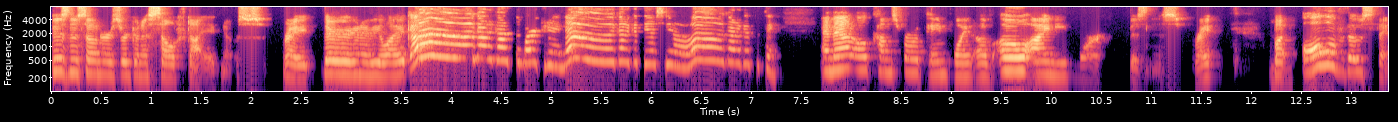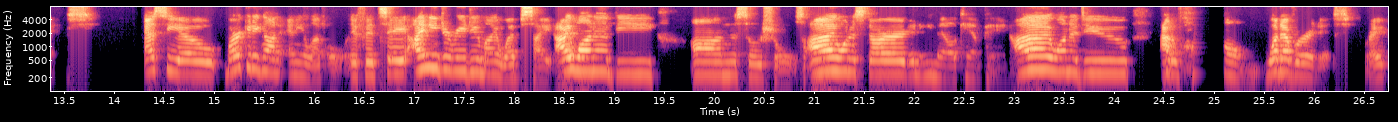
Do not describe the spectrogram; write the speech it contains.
business owners are going to self-diagnose, right? They're going to be like, "Oh, I gotta get the marketing. Oh, I gotta get the SEO. Oh, I gotta get the thing," and that all comes from a pain point of, "Oh, I need more business," right? But all of those things SEO, marketing on any level. If it's a, I need to redo my website, I want to be on the socials, I want to start an email campaign, I want to do out of home, whatever it is, right?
